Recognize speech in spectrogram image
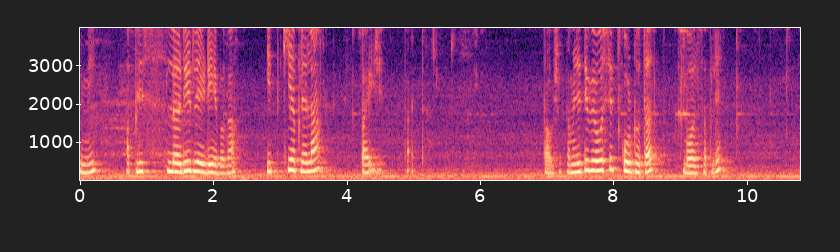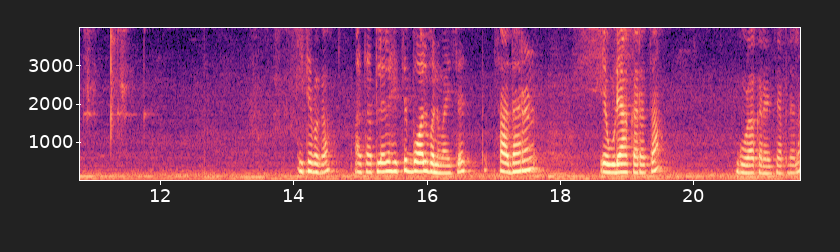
तुम्ही. आपली स्लरी रेडी आहे बघा. इतकी आपल्याला पाहिजे. पात पाहू शकता. म्हणजे ते व्यवस्थित कोट होतात बॉल्स आपले. इथे बघा. आता आपल्याला ह्याचे बॉल बनवायचे आहेत. साधारण एवढ्या आकाराचा गोळा करायचा आहे आपल्याला.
